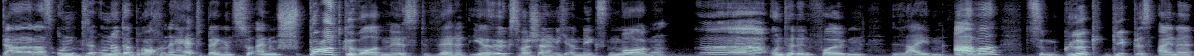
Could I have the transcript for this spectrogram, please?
Da das ununterbrochene Headbangen zu einem Sport geworden ist, werdet ihr höchstwahrscheinlich am nächsten Morgen äh, unter den Folgen leiden. Aber zum Glück gibt es eine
